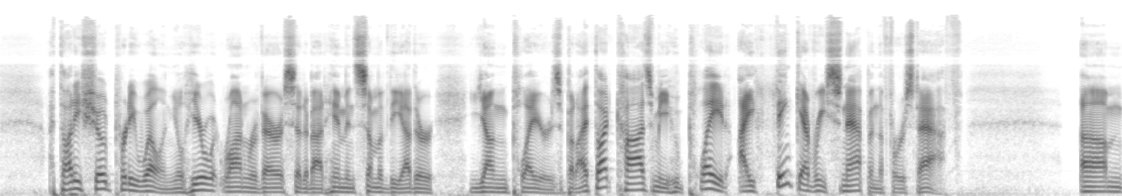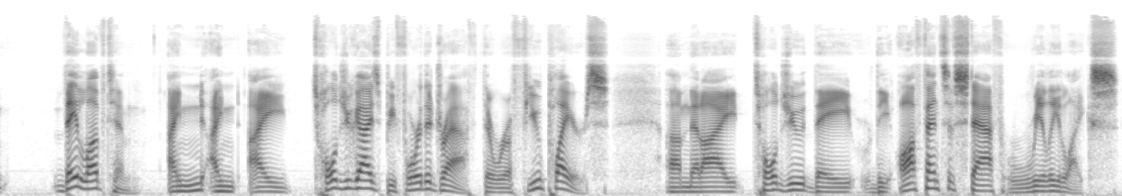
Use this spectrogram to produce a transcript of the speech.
I thought he showed pretty well. And you'll hear what Ron Rivera said about him and some of the other young players. But I thought Cosmi, who played, I think, every snap in the first half, um, they loved him. I, I, I told you guys before the draft there were a few players um, that I told you they the offensive staff really likes.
